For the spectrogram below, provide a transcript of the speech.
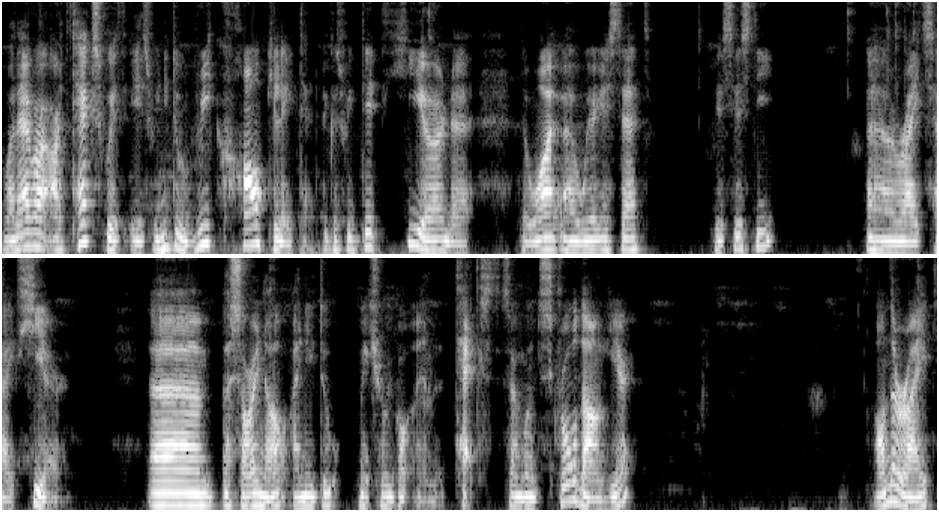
whatever our text width is, we need to recalculate that because we did here the the y. Uh, where is that? This is the uh, right side here. Um, uh, sorry, no, I need to make sure we go in the text. So I'm going to scroll down here. On the right,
